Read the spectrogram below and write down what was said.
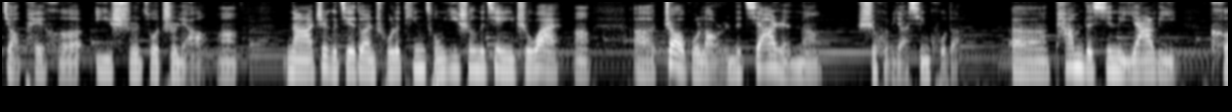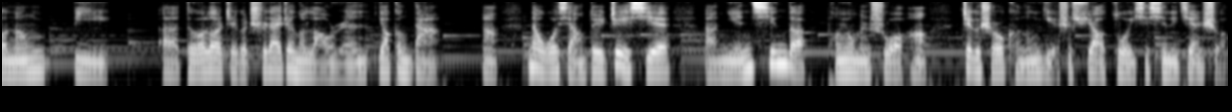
就要配合医师做治疗啊。那这个阶段除了听从医生的建议之外啊，呃，照顾老人的家人呢是会比较辛苦的，呃，他们的心理压力可能比呃得了这个痴呆症的老人要更大啊。那我想对这些啊年轻的朋友们说哈，这个时候可能也是需要做一些心理建设，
